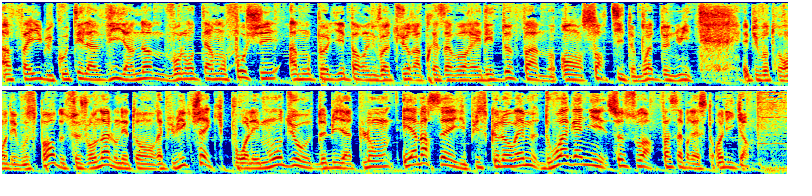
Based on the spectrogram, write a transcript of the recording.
a failli lui coûter la vie. Un homme volontairement fauché à Montpellier par une voiture après avoir aidé deux femmes en sortie de boîte de nuit. Et puis votre rendez-vous sport de ce journal, on est en République tchèque pour les mondiaux de biathlon et à Marseille, puisque l'OM doit gagner ce soir face à Brest en Ligue 1.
